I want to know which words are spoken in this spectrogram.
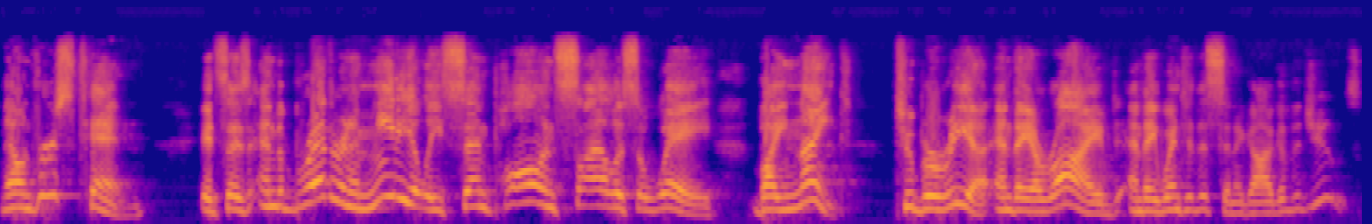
Now in verse 10, it says, And the brethren immediately sent Paul and Silas away by night to Berea, and they arrived and they went to the synagogue of the Jews.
